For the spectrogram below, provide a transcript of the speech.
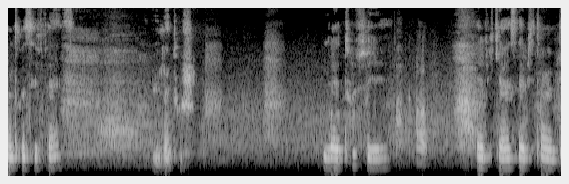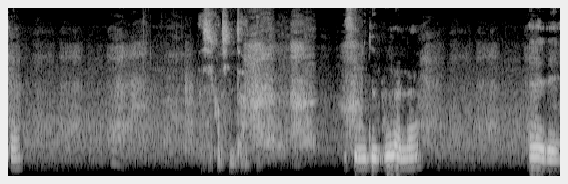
entre ses fesses. Il la touche. Il la touche et elle lui caresse la bite en même temps. Il s'est mis debout maintenant. Elle, elle est,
